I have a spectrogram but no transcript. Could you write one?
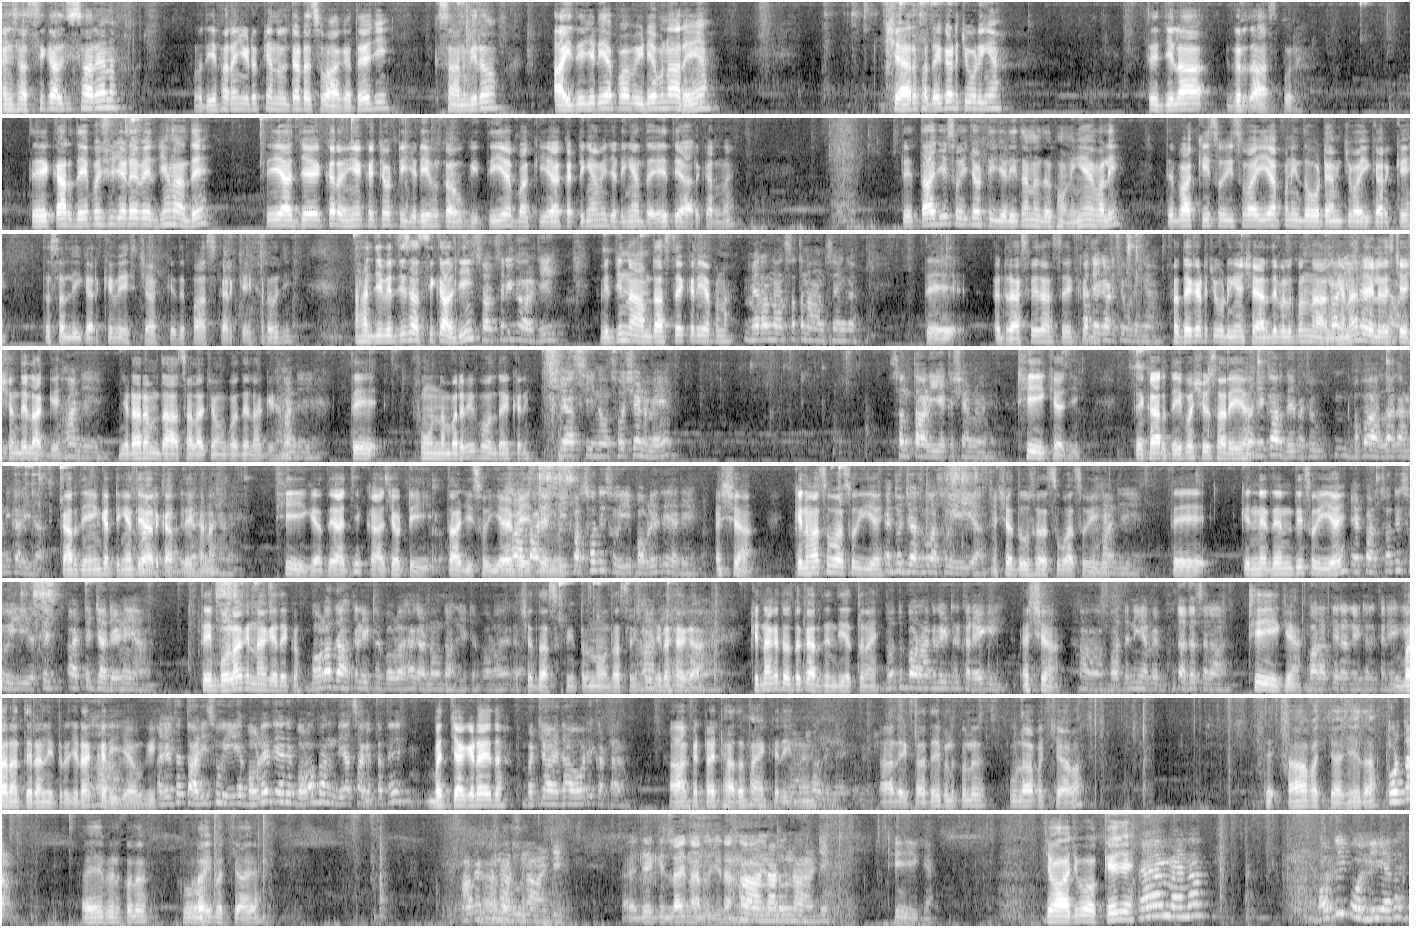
ਹਾਂਜੀ, ਸਤਿ ਸ਼੍ਰੀ ਅਕਾਲ ਜੀ ਸਾਰਿਆਂ ਨੂੰ। ਵਧੀਆ ਫਾਰਮ YouTube ਚੈਨਲ ਤੁਹਾਡਾ ਸਵਾਗਤ ਹੈ ਜੀ। ਕਿਸਾਨ ਵੀਰੋ, ਅੱਜ ਦੇ ਜਿਹੜੇ ਆਪਾਂ ਵੀਡੀਓ ਬਣਾ ਰਹੇ ਆ ਸ਼ਹਿਰ ਫਤਿਹਗੜ੍ਹ ਚੂੜੀਆਂ ਤੇ ਜ਼ਿਲ੍ਹਾ ਗੁਰਦਾਸਪੁਰ। ਤੇ ਘਰ ਦੇ ਪਸ਼ੂ ਜਿਹੜੇ ਵੀਰ ਜੀ ਹੁਣਾਂ ਦੇ, ਤੇ ਅੱਜ ਘਰੋਂ ਹੀ ਇੱਕ ਝੋਟੀ ਜਿਹੜੀ ਵਿਕਾਊ ਕੀਤੀ ਆ, ਬਾਕੀ ਆ ਕੱਟੀਆਂ ਵੀ ਜਿਹੜੀਆਂ ਦੇ ਤਿਆਰ ਕਰਨ। ਤੇ ਤਾਜੀ ਸੂਈ ਝੋਟੀ ਜਿਹੜੀ ਤੁਹਾਨੂੰ ਦਿਖਾਉਣੀ ਹੈ ਵਾਲੀ, ਤੇ ਬਾਕੀ ਸੂਈ ਸਵਾਈ ਆਪਣੀ ਦੋ ਟਾਈਮ ਚਵਾਈ ਕਰਕੇ ਤਸੱਲੀ ਕਰਕੇ ਵੇਚ ਚੱਕ ਕੇ ਤੇ ਪਾਸ ਕਰਕੇ ਖੜੋ ਜੀ। ਹਾਂਜੀ ਵੀਰ ਜੀ ਸਤਿ ਸ਼੍ਰੀ ਅਕਾਲ ਜੀ। ਸਤਿ ਸ੍ਰੀ ਅਕਾਲ ਜੀ। ਵੀਰ ਜੀ ਨਾਮ ਦੱਸ ਦੇ ਕਰੀ ਆਪਣਾ। ਮੇਰਾ ਨਾਮ ਸਤਨਾਮ ਸਿੰਘ ਤੇ ਐਡਰੈਸ ਵੀ ਦੱਸ ਦੇ ਫਤਿਹਗੜ੍ਹ ਚੂੜੀਆਂ। ਫਤਿਹਗੜ੍ਹ ਚੂੜੀਆਂ ਸ਼ਹਿਰ ਦੇ ਬਿਲਕੁਲ ਨਾਲ ਹੀ ਹੈ ਨਾ ਰੇਲਵੇ ਸਟੇਸ਼ਨ ਦੇ ਲਾਗੇ। ਹਾਂਜੀ। ਜਿਹੜਾ ਰਮਦਾਸ ਵਾਲਾ ਚੌਂਕ ਉਹਦੇ ਲਾਗੇ ਹੈ ਨਾ? ਹਾਂਜੀ। ਤੇ ਫੋਨ ਨੰਬਰ ਵੀ ਬੋਲ ਦੇ ਕਰੀ 86996 47196 ਠੀਕ ਹੈ ਜੀ। ਤੇ ਘਰ ਦੇ ਹੀ ਪਸ਼ੂ ਸਾਰੇ ਆ? ਹਾਂਜੀ ਘਰ ਦੇ ਪਸ਼ੂ ਵਪਾਰ ਦਾ ਕੰਮ ਨਹੀਂ ਕਰੀਦਾ। ਘਰ ਦੀਆਂ ਹੀ ਕੱਟੀਆਂ ਤਿਆਰ ਕਰਦੇ ਹਨਾ। ਠੀਕ ਹੈ ਤੇ ਅੱਜ ਇੱਕ ਆ ਝੋਟੀ ਤਾਜੀ ਸੂਈ ਹੈ ਹਾਂ, ਵੇਚ ਦੇਣੀ ਪਰਸੋਂ ਦੀ ਸੂਈ ਬਬਲੇ ਤੇ ਅਜੇ ਅੱਛਾ ਕਿੰਨਵਾ ਸੂਆ ਸੂਈ ਹੈ ਇਹ? ਦੂਜਾ ਸੂਆ ਸੂਈ ਆ। ਅੱਛਾ ਦੂਸਰਾ ਸੂਆ ਸੂਈ ਹੈ ਹਾਂਜੀ। ਤੇ ਕਿੰਨੇ ਦਿਨ ਦੀ ਸੂਈ ਹੈ ਇਹ? ਪਰਸੋਂ ਦੀ ਸੂਈ ਆ ਤੇ ਅੱਜ ਤੀਜਾ ਦਿਨ ਆ। ਤੇ ਬੋਲਾ ਕਿੰਨਾ ਕੇ ਦੇਖੋ ਬੋਲਾ 10 ਲੀਟਰ ਬੋਲਾ ਹੈਗਾ 9-10 ਲੀਟਰ ਬੋਲਾ ਹੈਗਾ। ਅੱਛਾ 10 ਲੀਟਰ 9 10 ਲੀਟਰ ਜਿਹੜਾ ਹੈਗਾ। ਕਿੰਨਾ ਕੁ ਦੁੱਧ ਕਰ ਦਿੰਦੀ ਹੈ? ਉਤਨਾ ਦੁੱਧ 12 ਲੀਟਰ ਕਰੇਗੀ। ਅੱਛਾ। ਹਾਂ ਵੱਧ ਨਹੀਂ ਐਵੇਂ ਬੰਦਾ ਦੱਸਣਾ। ਠੀਕ ਆ। 12-13 ਲੀਟਰ ਕਰੇਗੀ। 12 13 ਲੀਟਰ ਜਿਹੜਾ ਕਰੀ ਜਾਊਗੀ। ਅਜੇ ਤਾਂ ਤਾਜੀ ਸੂਈ ਹੈ ਬੌਲੇ ਦੇ ਅਜੇ ਬੌਲਾ ਬਣਦੇ ਆ ਸਖਤ ਤੇ। ਬੱਚਾ ਕਿਹੜਾ ਇਹਦਾ? ਬੱਚਾ ਇਹਦਾ ਹੋਰ ਹੀ ਕੱਟਾ। ਆਹ ਕੱਟਾ ਠਾ ਦੋ ਹਾਂ ਕਰੀ ਨਾ ਆਹ ਦੇਖ ਸਕਦੇ ਬਿਲਕੁਲ ਪੂਲਾ ਬੱਚਾ ਵਾ। ਤੇ ਆਹ ਬੱਚਾ ਜੇ ਇਹਦਾ। ਹੋਰ ਤਾਂ ਇਹ ਬਿਲਕੁਲ ਕੂਲਾ ਹੀ ਬੱਚਾ ਆ। ਆ ਵੇਖੋ ਨਾੜੂ। ਨਾਲ ਜੀ। ਅਜੇ ਗਿੱਲਾ ਹੀ ਨਾੜੂ ਜਿਹੜਾ ਹਾਂ। ਨਾੜੂ ਨਾਲ ਜੀ। ਠੀਕ ਹੈ। ਜਵਾਜ ਓਕੇ ਜੇ। ਐ ਮੈਂ ਨਾ ਬਹੁਤੀ ਬੋਲੀ ਆ ਤੇ।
